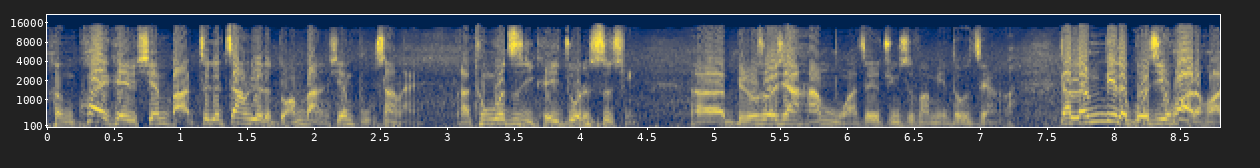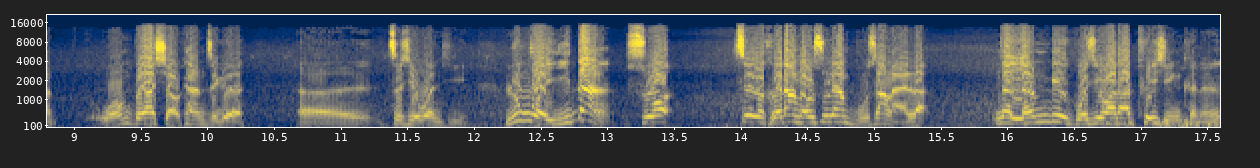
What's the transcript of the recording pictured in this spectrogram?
很快可以先把这个战略的短板先补上来啊，通过自己可以做的事情，呃，比如说像航母啊，这个军事方面都是这样啊。但人民币的国际化的话，我们不要小看这个呃这些问题。如果一旦说这个核弹头数量补上来了，那人民币国际化它推行可能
